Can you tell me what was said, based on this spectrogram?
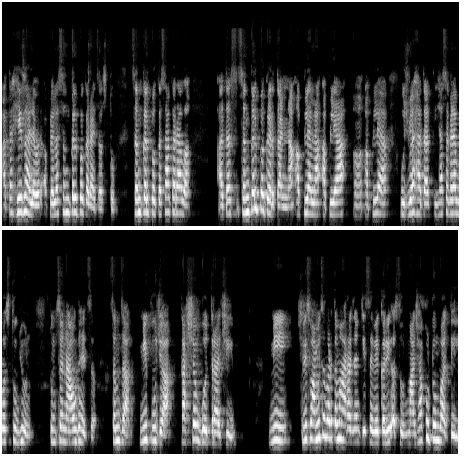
आता हे झाल्यावर आपल्याला संकल्प करायचा असतो. संकल्प कसा करावा? आता संकल्प करताना आपल्याला आपल्या आपल्या उजव्या हातात ह्या सगळ्या वस्तू घेऊन तुमचं नाव घ्यायचं. समजा मी पूजा काश्यप गोत्राची. मी श्री स्वामी समर्थ महाराजांची सेवेकरी असून माझ्या कुटुंबातील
